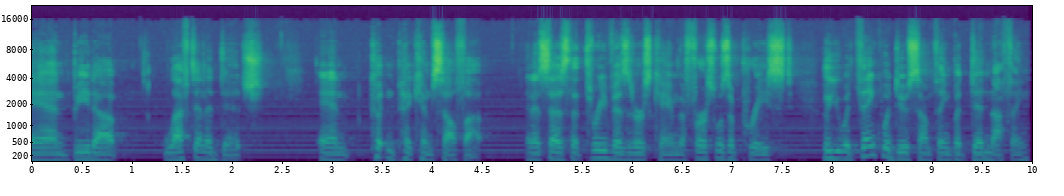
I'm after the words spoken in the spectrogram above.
and beat up, left in a ditch, and couldn't pick himself up. And it says that three visitors came. The first was a priest who you would think would do something but did nothing.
